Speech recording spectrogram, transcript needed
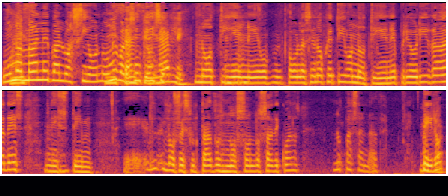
Una mala evaluación, una evaluación que dice no tiene población objetivo, no tiene prioridades, este, eh, los resultados no son los adecuados, no pasa nada. pero,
